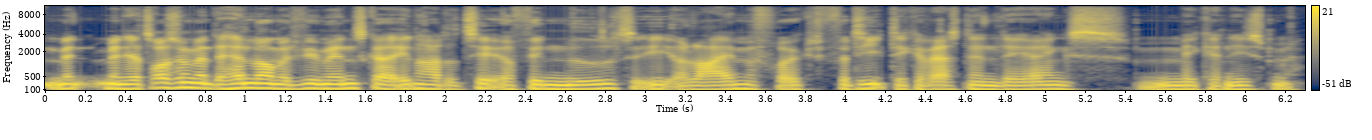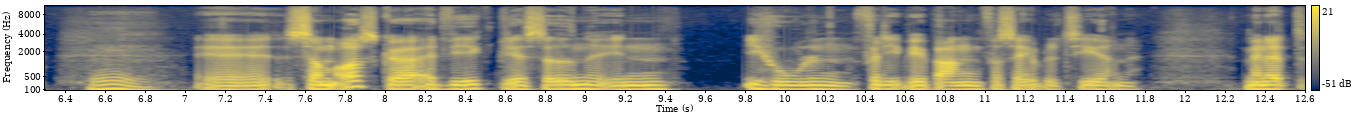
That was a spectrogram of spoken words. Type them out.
men, men jeg tror simpelthen, det handler om, at vi mennesker er indrettet til at finde nydelse i at lege med frygt, fordi det kan være sådan en læringsmekanisme Mm. øh, som også gør, at vi ikke bliver siddende inde i hulen, fordi vi er bange for sabeltigerne. Men at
